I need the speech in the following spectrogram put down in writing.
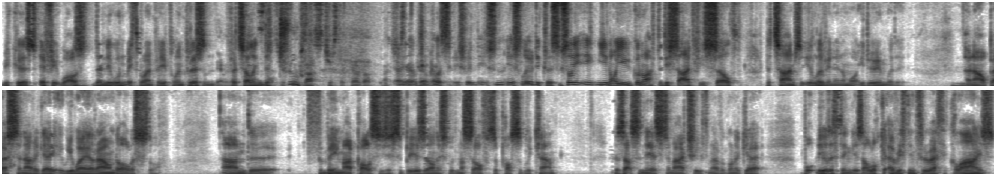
Because if it was, then they wouldn't be throwing people in prison Yeah, for telling the truth. that's just the cover. That's just of cover. it's, it's, it's ludicrous. So, you, you know, you're going to have to decide for yourself the times that you're living in and what you're doing with it and how best to navigate it, your way around all this stuff. And uh, for me, my policy is just to be as honest with myself as I possibly can because that's the nearest to my truth I'm ever going to get. But the other thing is, I look at everything through ethical eyes.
